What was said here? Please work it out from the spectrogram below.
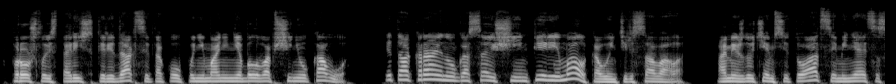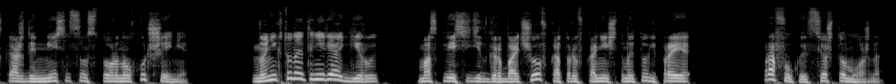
В прошлой исторической редакции такого понимания не было вообще ни у кого. Эта окраина угасающей империи мало кого интересовала, а между тем ситуация меняется с каждым месяцем в сторону ухудшения. Но никто на это не реагирует. В Москве сидит Горбачев, который в конечном итоге про... профукает все, что можно.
